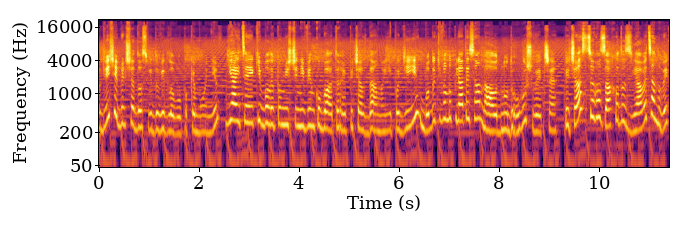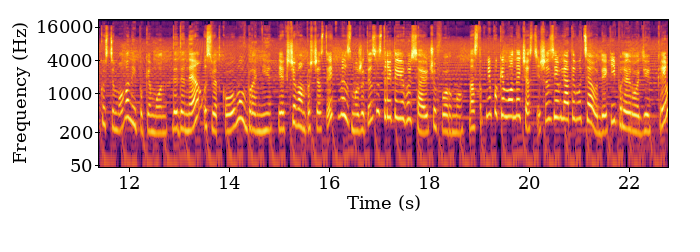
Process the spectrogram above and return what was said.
вдвічі більше досвіду відлову покемонів. Яйця, які були поміщені в інкубатори під час даної події, будуть вилуплятися на одну другу швидше. Під час цього заходу з'явиться новий костюмований покемон Дедене у святковому вбранні. Якщо вам пощастить, ви зможете зустріти його сяючу форму. Наступні покемони частіше з'являтимуться у дикій природі. Крім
